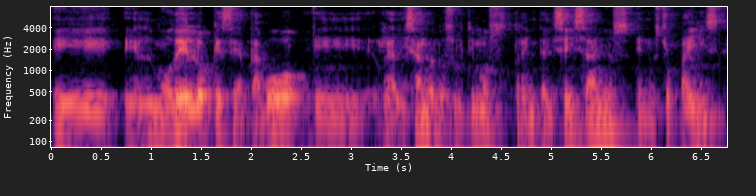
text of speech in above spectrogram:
eh, el modelo que se acabó eh, realizando en los últimos 36 años en nuestro país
